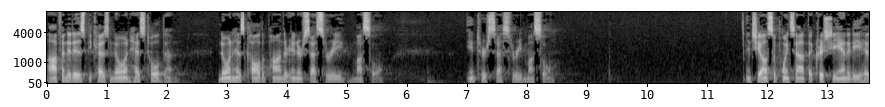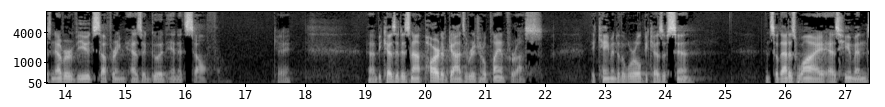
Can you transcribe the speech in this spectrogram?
Often it is because no one has told them, no one has called upon their intercessory muscle. Intercessory muscle. And she also points out that Christianity has never viewed suffering as a good in itself. Okay? Uh, because it is not part of God's original plan for us. It came into the world because of sin. And so that is why, as humans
